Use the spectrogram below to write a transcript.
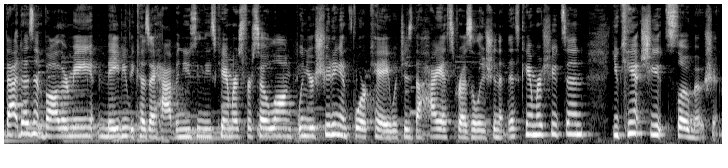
That doesn't bother me, maybe because I have been using these cameras for so long. When you're shooting in 4K, which is the highest resolution that this camera shoots in, you can't shoot slow motion.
